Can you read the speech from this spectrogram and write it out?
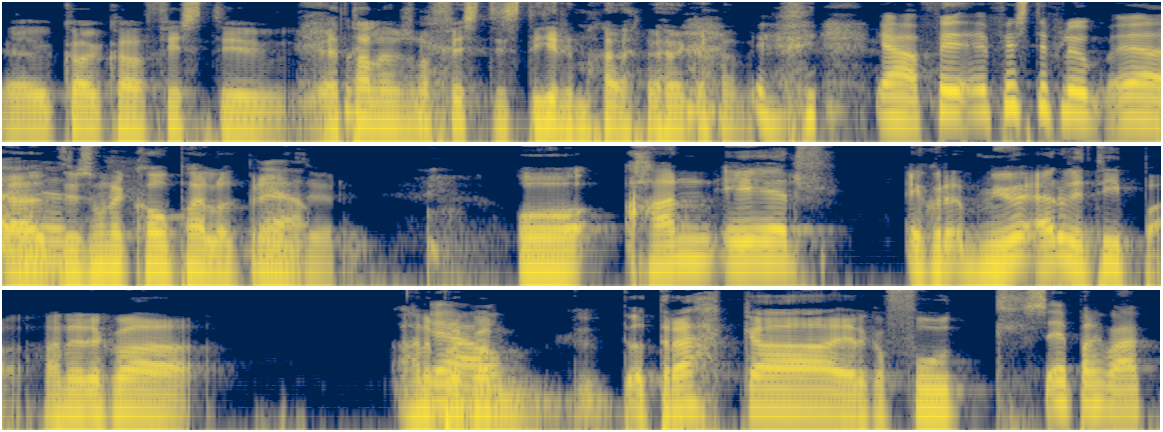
Eh, hvað, hvað fyrsti er talað um svona fyrsti þannig. já, fyr, fyrsti flug ja, uh, þú veist hún er co-pilot Brynhildur. Og hann er einhver mjög erfið típa hann er eitthvað hann er bara Já. eitthvað að drekka er eitthvað fúll. Er bara eitthvað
